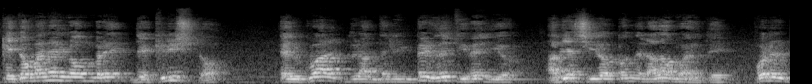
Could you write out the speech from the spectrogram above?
que toman el nombre de Cristo, el cual durante el imperio de Tiberio había sido condenado a muerte por el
